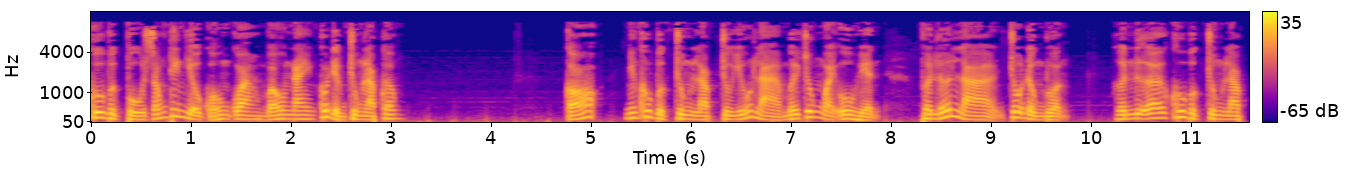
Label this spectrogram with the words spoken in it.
Khu vực phủ sóng tín hiệu của hôm qua và hôm nay có điểm trùng lập không? Có, nhưng khu vực trùng lập chủ yếu là mấy chỗ ngoại ô huyện, phần lớn là chỗ đồng ruộng. Hơn nữa, khu vực trùng lập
